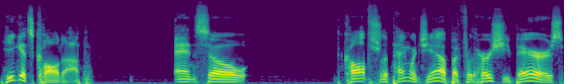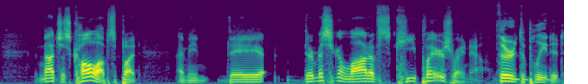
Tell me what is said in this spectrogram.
he gets called up. And so call ups for the Penguins, yeah, but for the Hershey Bears, not just call ups, but I mean they they're missing a lot of key players right now. They're depleted.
